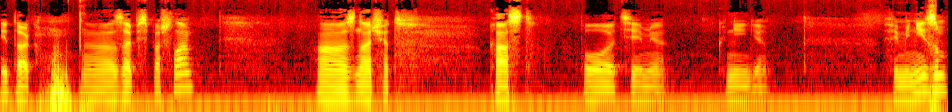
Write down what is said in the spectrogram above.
Итак, э, запись пошла. Э, значит, каст по теме книги «Феминизм».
